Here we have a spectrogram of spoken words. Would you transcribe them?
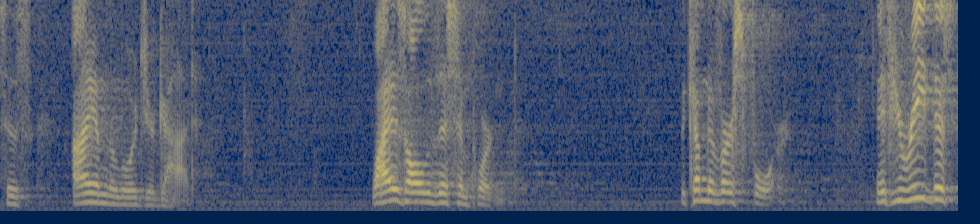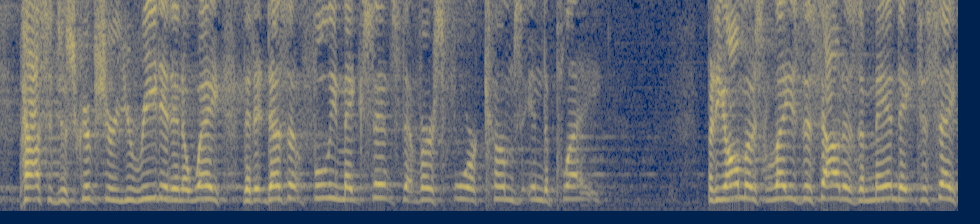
Says, I am the Lord your God. Why is all of this important? We come to verse 4. If you read this passage of Scripture, you read it in a way that it doesn't fully make sense that verse 4 comes into play. But he almost lays this out as a mandate to say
